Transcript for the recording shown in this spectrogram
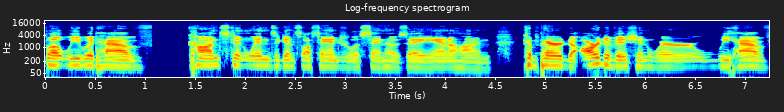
but we would have constant wins against Los Angeles, San Jose, Anaheim compared to our division where we have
